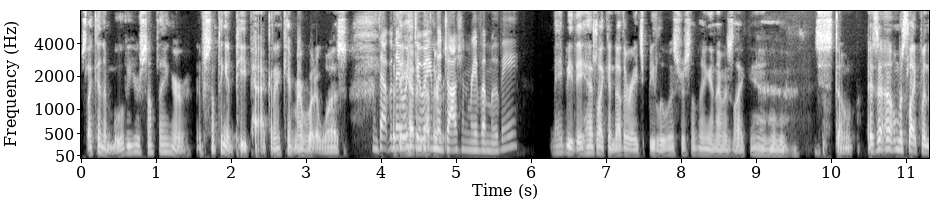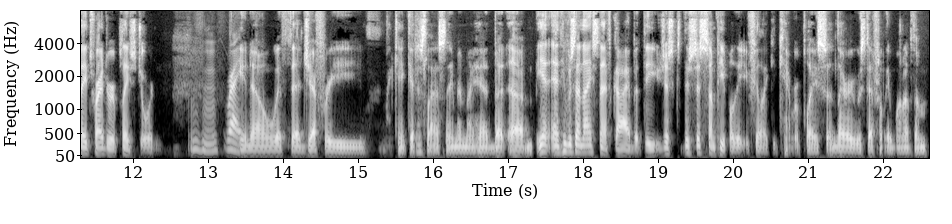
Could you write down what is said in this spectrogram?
It's like in a movie or something, or it was something in Peapack, and I can't remember what it was. Is that when they, they were doing the Josh and Reva movie? maybe they had like another HB Lewis or something, and I was like, yeah, just don't. It's almost like when they tried to replace Jordan, Mm-hmm. Right. you know, with uh, Jeffrey. I can't get his last name in my head, but um, yeah, and he was a nice enough guy. But the, you just there's just some people that you feel like you can't replace, and Larry was definitely one of them.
